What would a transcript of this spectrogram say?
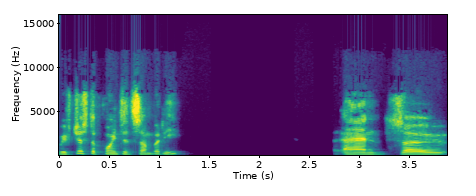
we've just appointed somebody. And so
